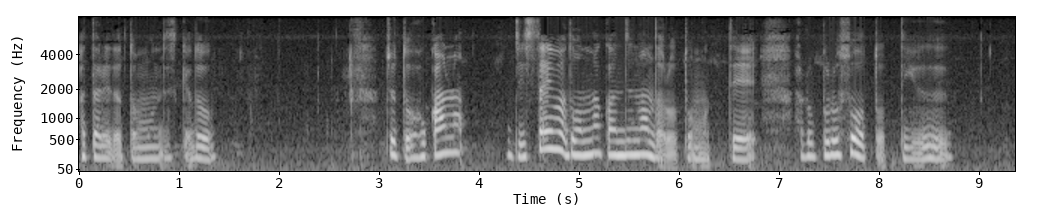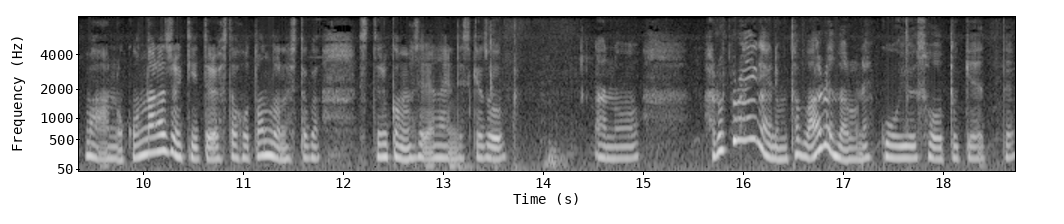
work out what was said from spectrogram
あたりだと思うんですけどちょっと他の実際はどんな感じなんだろうと思ってハロプロソートっていうまああのこんなラジオ聴いてる人はほとんどの人が知ってるかもしれないんですけどあのハロプロ以外にも多分あるんだろうねこういうソート系って。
